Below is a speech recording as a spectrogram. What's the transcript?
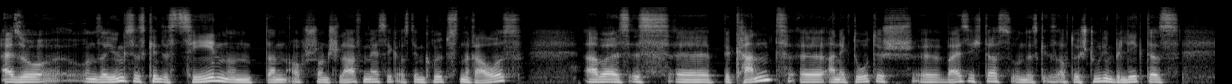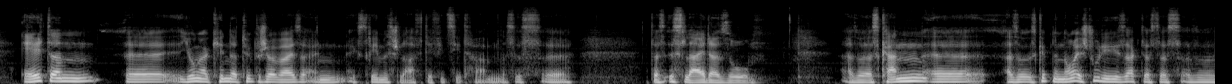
Also unser jüngstes Kind ist zehn und dann auch schon schlafmäßig aus dem Gröbsten raus. Aber es ist äh, bekannt, äh, anekdotisch äh, weiß ich das und es ist auch durch Studien belegt, dass Eltern äh, junger Kinder typischerweise ein extremes Schlafdefizit haben. Das ist, äh, das ist leider so. Also das kann, äh, also es gibt eine neue Studie, die sagt, dass das, also,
